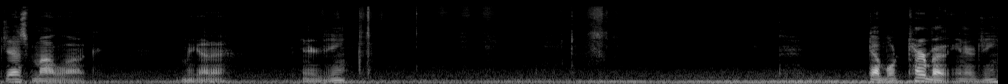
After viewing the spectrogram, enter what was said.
Just my luck. We got a energy. Double turbo energy.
